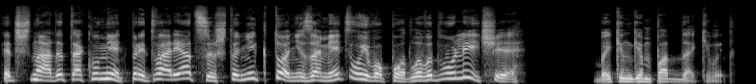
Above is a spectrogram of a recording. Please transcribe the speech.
Это ж надо так уметь притворяться, что никто не заметил его подлого двуличия. Бекингем поддакивает.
